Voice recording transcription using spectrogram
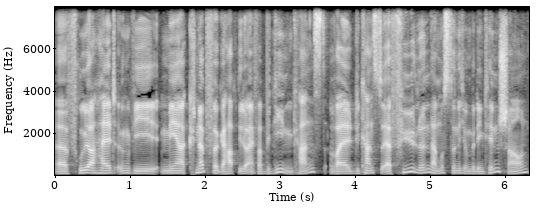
äh, früher halt irgendwie mehr Knöpfe gehabt, die du einfach bedienen kannst, weil die kannst du erfühlen, da musst du nicht unbedingt hinschauen.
